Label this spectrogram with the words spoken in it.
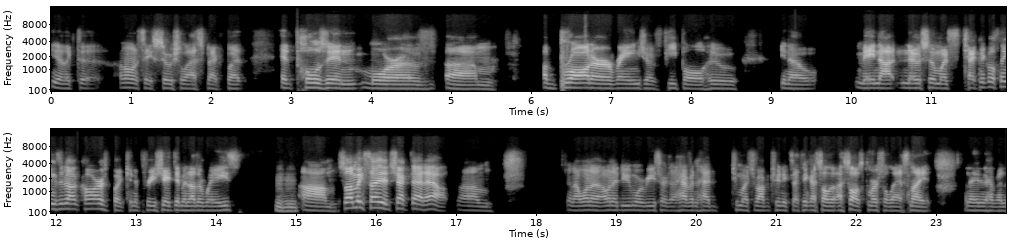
you know like the I don't want to say social aspect, but it pulls in more of um, a broader range of people who you know may not know so much technical things about cars, but can appreciate them in other ways. hmm Um, so I'm excited to check that out. Um, and I want to I want to do more research. I haven't had too much of opportunity 'cause I think I saw I saw his commercial last night, and I didn't have a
